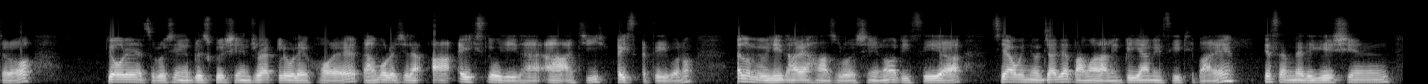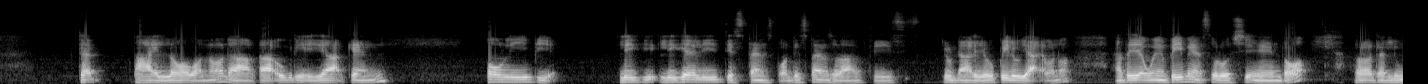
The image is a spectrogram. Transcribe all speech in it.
ကျတော့ ပြောရဲဆိုလို့ရှိရင် prescription drug လို့လည်းခေါ်တယ်ဒါမှမဟုတ်လို့ရှိရင် RH လို့ရေးထား RG H အသေးပေါ့နော်အဲ့လိုမျိုးရေးထားတဲ့ဟာဆိုလို့ရှိရင်တော့ဒီဆေးကဆရာဝန်ညွှန်ကြားချက်ပါမှလာရင်ပေးရမယ့်ဆေးဖြစ်ပါတယ် it's a medication that by law ပေါ့နော်ဒါကဥပဒေအရ can only be legally dispense ပေါ့ dispense ဆိုတာဒီလူနာတွေကိုပေးလို့ရတယ်ပေါ့နော်အဲတရားဝင်ပေးမယ်ဆိုလို့ရှိရင်တော့ဆိုတော့လူ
